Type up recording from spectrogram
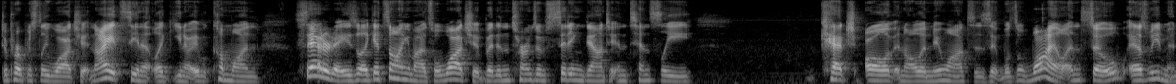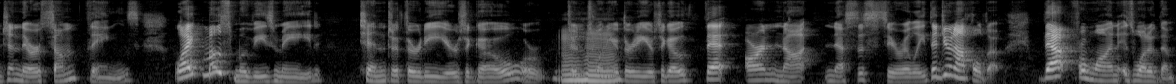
to purposely watch it, and I had seen it like, you know, it would come on Saturdays, like it's on, you might as well watch it. But in terms of sitting down to intensely catch all of and all the nuances, it was a while. And so, as we mentioned, there are some things, like most movies made 10 to 30 years ago, or 10, 20 or Mhm. 30 years ago, that are not necessarily, that do not hold up. That, for one, is one of them.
